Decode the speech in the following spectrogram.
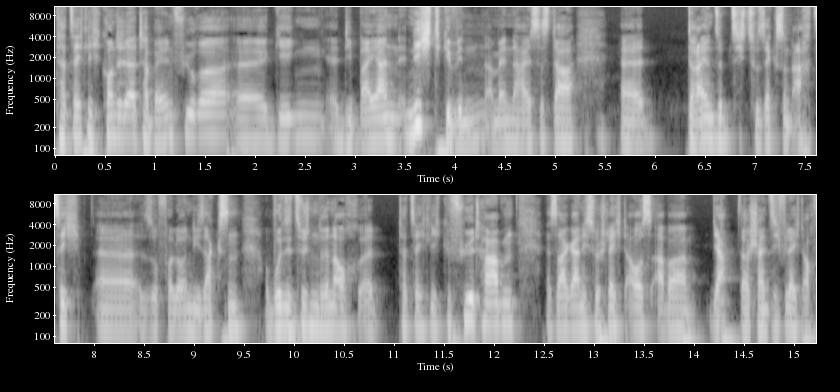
tatsächlich konnte der Tabellenführer äh, gegen äh, die Bayern nicht gewinnen. Am Ende heißt es da 73 äh, zu 86, äh, so verloren die Sachsen, obwohl sie zwischendrin auch äh, tatsächlich geführt haben. Es sah gar nicht so schlecht aus, aber ja, da scheint sich vielleicht auch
